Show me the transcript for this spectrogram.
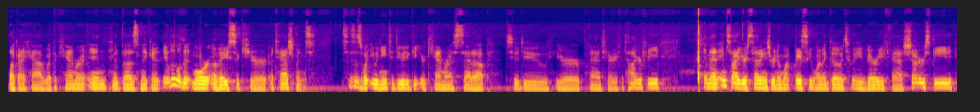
like I have with the camera in. And it does make it a little bit more of a secure attachment. So this is what you would need to do to get your camera set up to do your planetary photography. And then inside your settings, you're going to basically want to go to a very fast shutter speed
